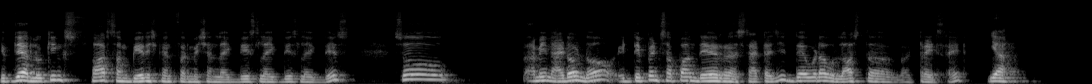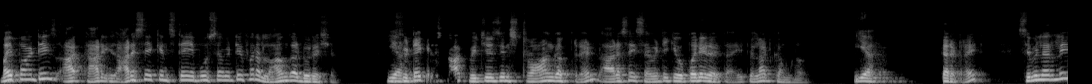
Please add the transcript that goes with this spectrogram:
if they are looking for some bearish confirmation like this like this like this so I mean I don't know it depends upon their uh, strategy they would have lost the uh, trades right yeah, My point is R- R- RSI can stay above 70 for a longer duration. If Yeah. you take a stock which is in strong uptrend, RSI 70 के ऊपर ही रहता है. It will not come down. Yeah. Correct, right? Similarly,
